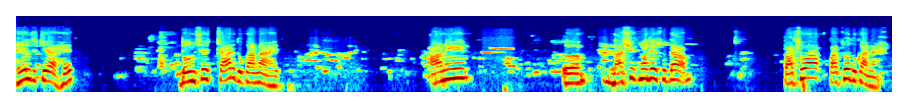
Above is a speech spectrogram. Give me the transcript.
हेल्थ जे आहेत दोनशे चार दुकानं आहेत. आणि नाशिकमध्ये सुद्धा पाचवा पाचवं दुकान आहे.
